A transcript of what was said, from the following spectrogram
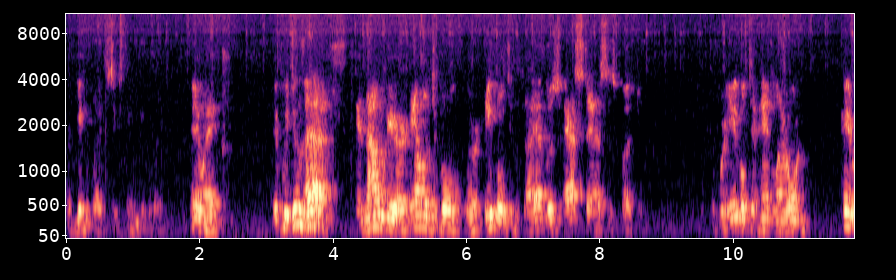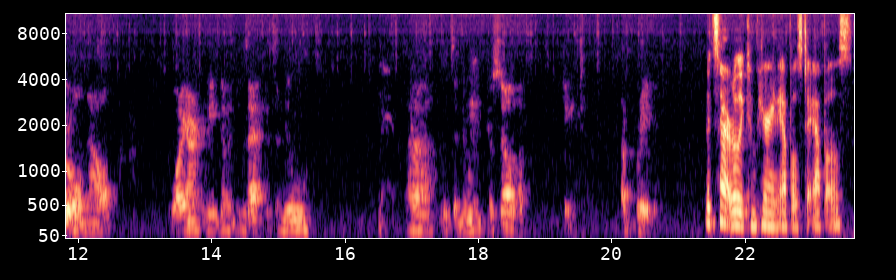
Or gigabytes, sixteen gigabytes. Anyway, if we do that, and now we are eligible, or able to, I was asked to ask this question. If we're able to handle our own payroll now, why aren't we gonna do that with the new, uh, with the new Caselle update, upgrade? It's not really comparing apples to apples.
